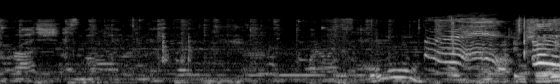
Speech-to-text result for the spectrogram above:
Crush is my What do I say? Oo. Oh, ang ating sili.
